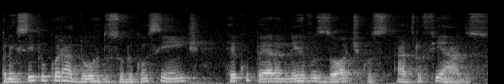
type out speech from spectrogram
Princípio curador do subconsciente recupera nervos ópticos atrofiados.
